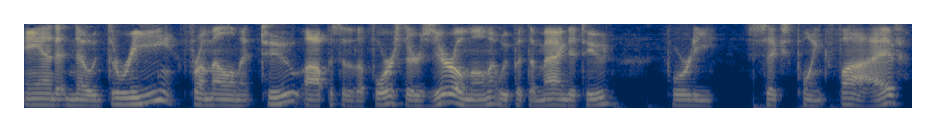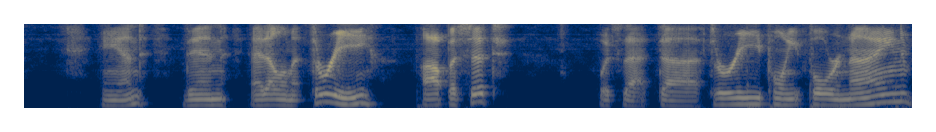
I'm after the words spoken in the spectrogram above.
And at node 3, from element 2, opposite of the force, there's zero moment. We put the magnitude, 46.5. And then at element 3, opposite, what's that, uh, 3.49.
